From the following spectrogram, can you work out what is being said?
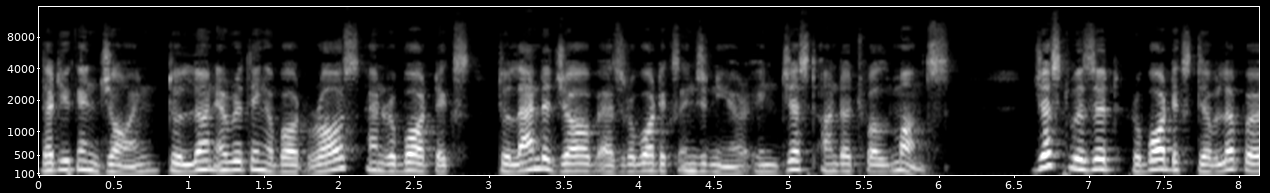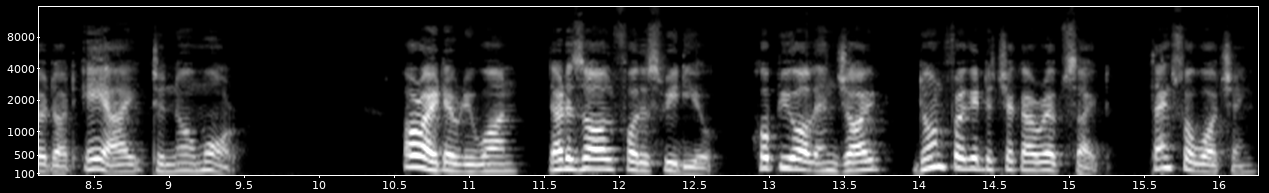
that you can join to learn everything about ROS and robotics to land a job as robotics engineer in just under 12 months. Just visit roboticsdeveloper.ai to know more. Alright everyone, That is all for this video. Hope you all enjoyed. Don't forget to check our website. Thanks for watching.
